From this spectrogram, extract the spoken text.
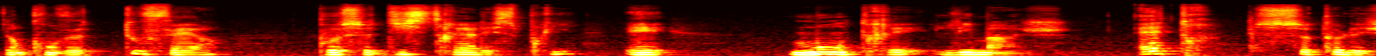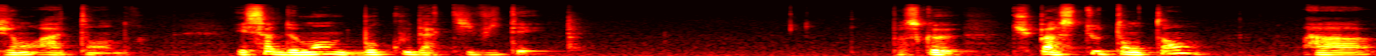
Donc on veut tout faire pour se distraire l'esprit et montrer l'image, être ce que les gens attendent. Et ça demande beaucoup d'activité. Parce que tu passes tout ton temps à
